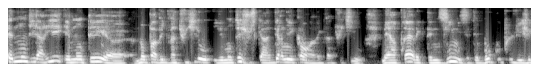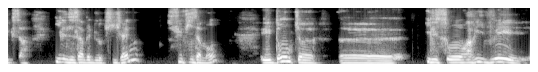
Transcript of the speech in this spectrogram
Edmond Hillary est monté, euh, non pas avec 28 kilos, il est monté jusqu'à un dernier camp avec 28 kilos. Mais après, avec Tenzing, ils étaient beaucoup plus légers que ça. Ils avaient de l'oxygène, suffisamment. Et donc, euh, euh, ils sont arrivés,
